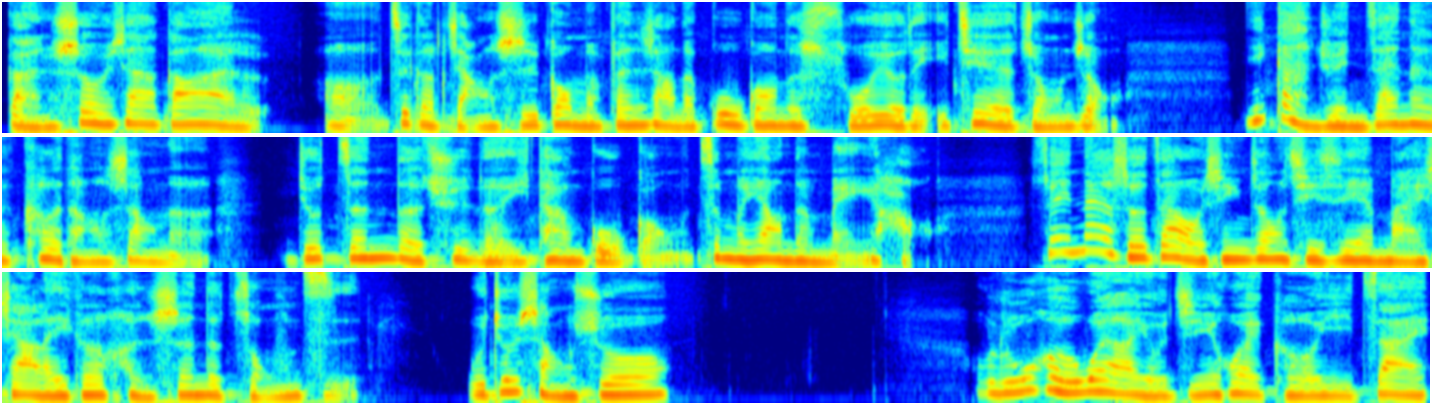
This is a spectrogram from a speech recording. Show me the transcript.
感受一下刚才呃这个讲师跟我们分享的故宫的所有的一切的种种。你感觉你在那个课堂上呢，你就真的去了一趟故宫，这么样的美好。所以那个时候，在我心中其实也埋下了一颗很深的种子，我就想说。我如何未来有机会可以在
